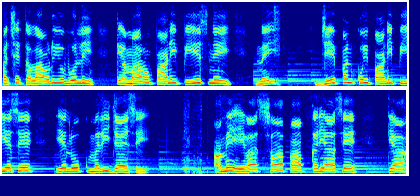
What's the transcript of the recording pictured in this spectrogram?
પછી તલાવડીઓ બોલી કે અમારું પાણી પીએશ નહીં. નહીં, જે પણ કોઈ પાણી પીએ છે એ લોક મરી જાય છે. અમે એવા શા પાપ કર્યા છે ત્યાં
